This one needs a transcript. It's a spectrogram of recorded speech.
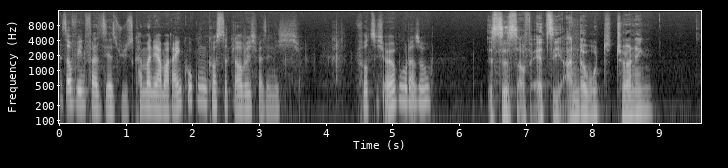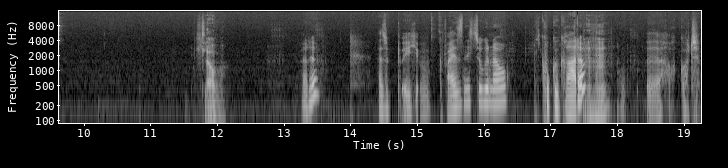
Ist auf jeden Fall sehr süß. Kann man ja mal reingucken. Kostet, glaube ich, weiß ich nicht, 40 Euro oder so. Ist es auf Etsy Underwood Turning? Ich glaube. Warte. Also ich weiß es nicht so genau. Ich gucke gerade. Mhm. Äh, oh Gott.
